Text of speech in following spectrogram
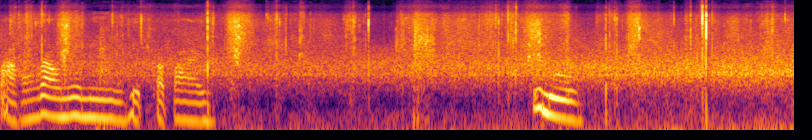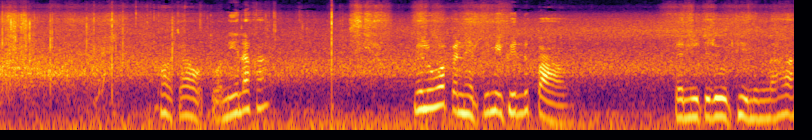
ป่าของเราเนี่ยมีเห็ดป่าปลายที่ดูพ่อเจ้าตัวนี้นะคะ ไม่รู้ว่าเป็นเห็ดที่มีพิษหรือเปล่า แต่นี่จะดูอีกทีหนึ่งนะคะ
